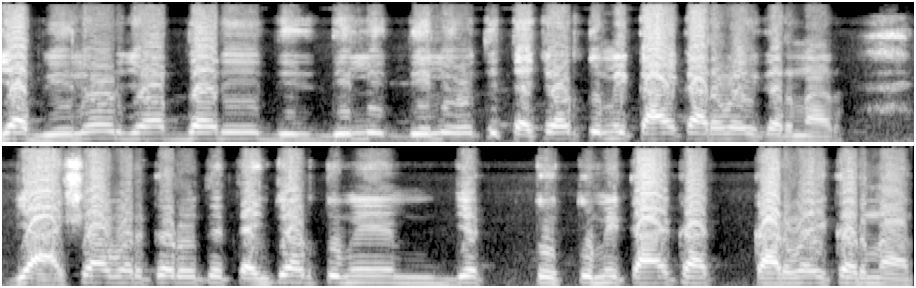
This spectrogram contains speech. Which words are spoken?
ज्या बिलोवर जबाबदारी दि- दिली दिली होती त्याच्यावर तुम्ही काय कारवाई करणार? जे आशा वर्कर होते त्यांच्यावर तुम्ही जे तु- तुम्ही काय काय कारवाई करणार?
